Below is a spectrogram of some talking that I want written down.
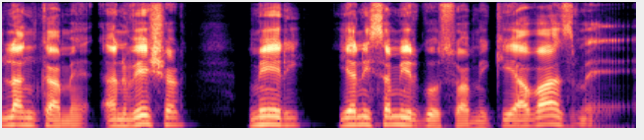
लंका में अन्वेषण मेरी यानी समीर गोस्वामी की आवाज़ में।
